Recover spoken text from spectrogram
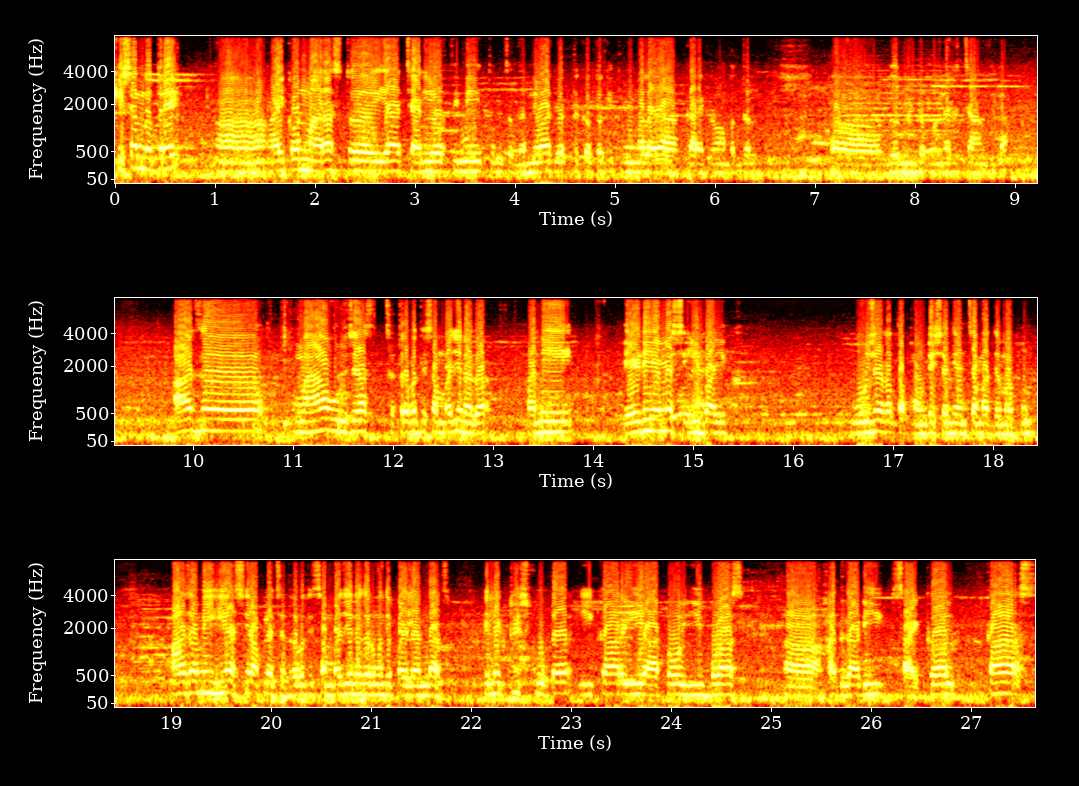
किशन धोत्रे आयकॉन महाराष्ट्र या चॅनलवरती मी तुमचं धन्यवाद व्यक्त करतो की तुम्ही मला या कार्यक्रमाबद्दल दोन मिनटं बोलण्याचा चान्स दिला. आज महाऊर्जा छत्रपती संभाजीनगर आणि A D M S E bike ऊर्जाकर्ता फाउंडेशन यांच्या माध्यमातून आज आम्ही ही अशी आपल्या छत्रपती संभाजीनगरमध्ये पहिल्यांदाच electric scooter e car e auto e bus हातगाडी सायकल कार्स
